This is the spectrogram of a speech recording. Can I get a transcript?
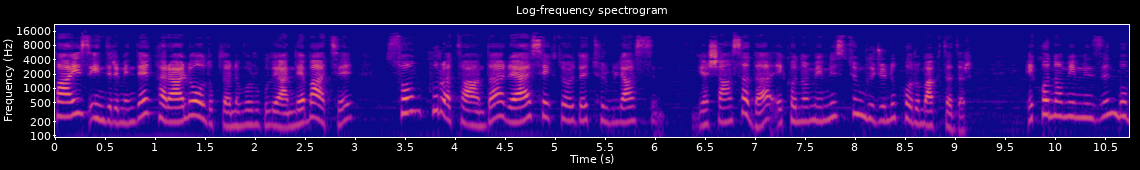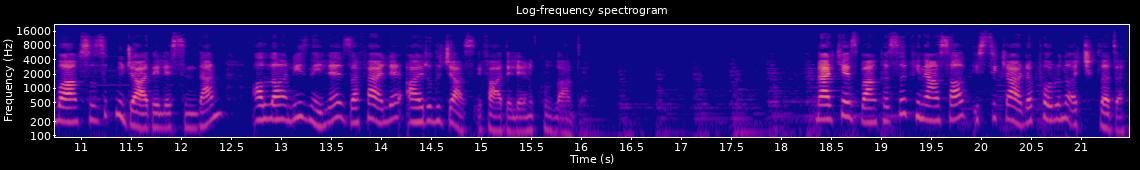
Faiz indiriminde kararlı olduklarını vurgulayan Nebati, son kur atağında reel sektörde türbülans yaşansa da ekonomimiz tüm gücünü korumaktadır. Ekonomimizin bu bağımsızlık mücadelesinden Allah'ın izniyle zaferle ayrılacağız ifadelerini kullandı. Merkez Bankası finansal istikrar raporunu açıkladı.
